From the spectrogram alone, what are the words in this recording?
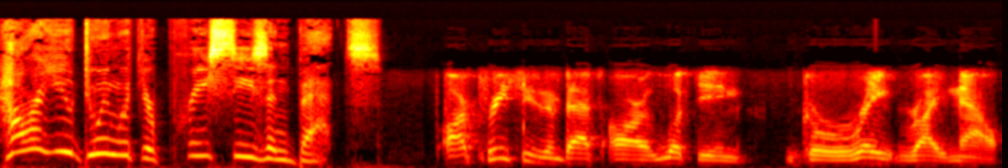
How are you doing with your preseason bets? Our preseason bets are looking great right now.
